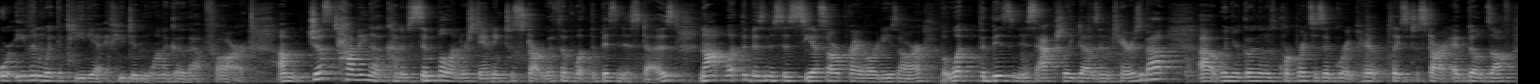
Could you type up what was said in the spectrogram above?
or even wikipedia if you didn't want to go that far. Um, just having a kind of simple understanding to start with of what the business does not what the business's csr priorities are but what the business actually does and cares about uh, when you're going in with corporates is a great place to start. It builds off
